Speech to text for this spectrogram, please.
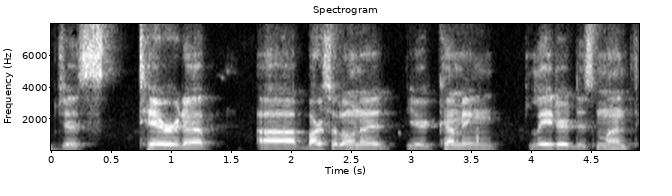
just tear it up. Uh, Barcelona, you're coming later this month.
